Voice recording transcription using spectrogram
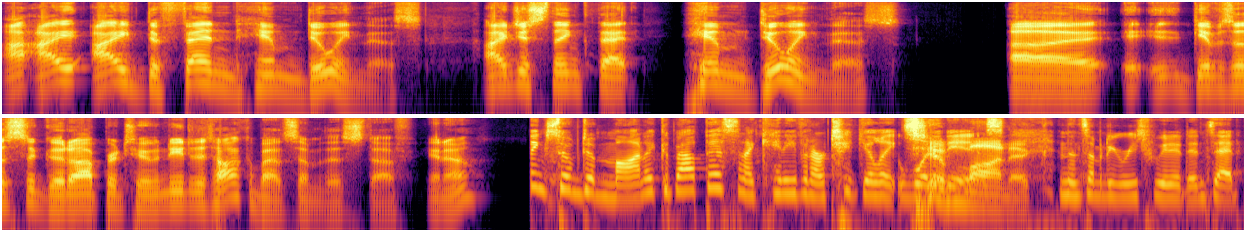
I, I, I defend him doing this. I just think that him doing this uh it, it gives us a good opportunity to talk about some of this stuff, you know? something so demonic about this, and I can't even articulate what Demonic. it is. And then somebody retweeted and said,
